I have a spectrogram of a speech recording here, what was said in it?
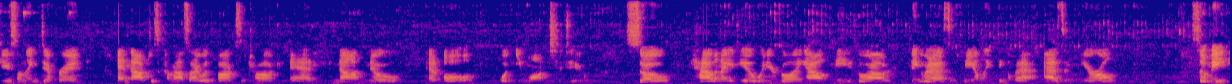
do something different and not just come outside with a box of chalk and not know at all what you want to do. So have an idea when you're going out, maybe go out, think about it as a family, think about it as a mural. So maybe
